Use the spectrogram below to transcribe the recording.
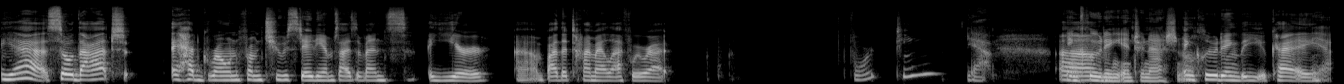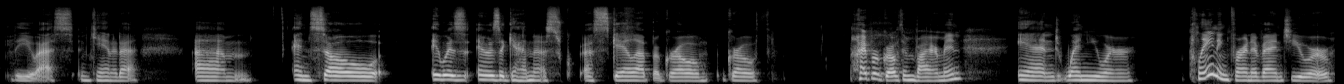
Yeah, so that it had grown from two stadium size events a year. Um, by the time I left, we were at 14, Yeah. Um, Including international. including the UK, Yeah. the US, and Canada. Um, and so it was it was again a, a scale up, a grow growth, hyper growth environment. And when you were planning for an event, you were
